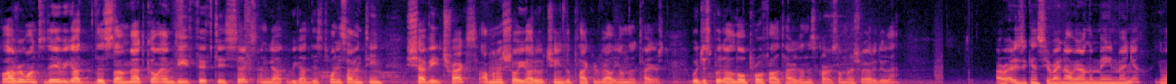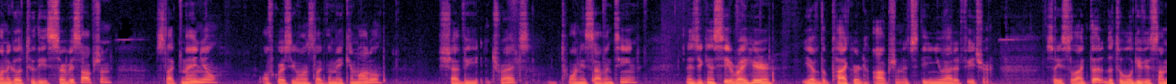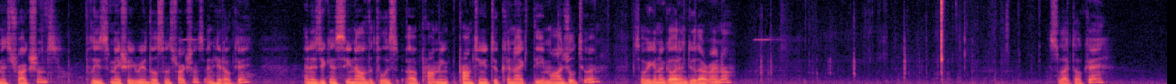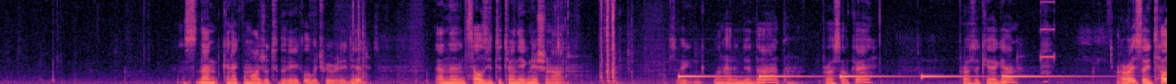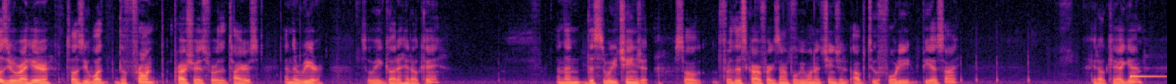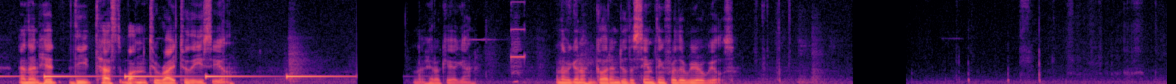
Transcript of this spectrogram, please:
Hello everyone, today we got this uh, Matco MD56 and got we got this 2017 Chevy Trax. I'm going to show you how to change the placard value on the tires. We just put uh, low profile tires on this car, so I'm going to show you how to do that. Alright, as you can see right now we're on the main menu. You want to go to the service option, select manual. Of course you want to select the make and model, Chevy Trax 2017. As you can see right here, you have the placard option. It's the new added feature. So you select that. The tool will give you some instructions. Please make sure you read those instructions and hit OK. And as you can see now, the tool is uh, prompting, prompting you to connect the module to it. So we're going to go ahead and do that right now. Select OK. Then connect the module to the vehicle, which we already did and then it tells you to turn the ignition on. So we went ahead and did that. Press OK. Press OK again. Alright, so it tells you right here, tells you what the front pressure is for the tires and the rear. So we go and hit OK. And then this is where you change it. So for this car, for example, we want to change it up to 40 PSI. Hit OK again and then hit the test button to write to the ECU. And then hit OK again. And then we're gonna go ahead and do the same thing for the rear wheels.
